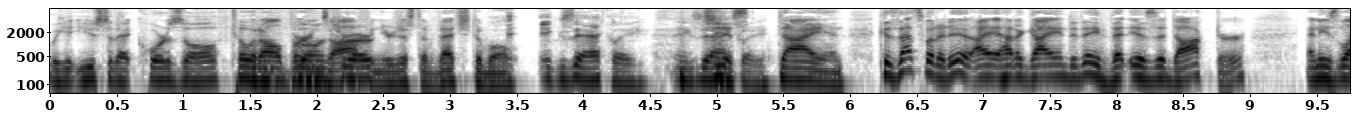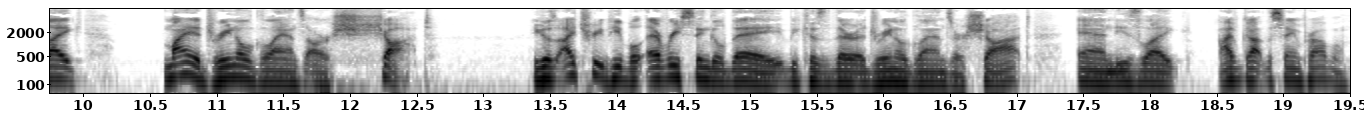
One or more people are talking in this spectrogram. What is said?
we get used to that cortisol Till it all burns off our- and you're just a vegetable. exactly, exactly. just dying because that's what it is. I had a guy in today that is a doctor, and he's like, "My adrenal glands are shot." He goes, "I treat people every single day because their adrenal glands are shot," and he's like, "I've got the same problem.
